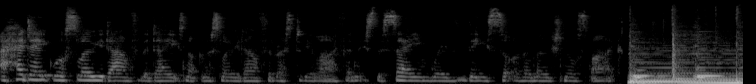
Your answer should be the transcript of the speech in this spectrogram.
a headache will slow you down for the day, it's not going to slow you down for the rest of your life. And it's the same with these sort of emotional spikes. Bye.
